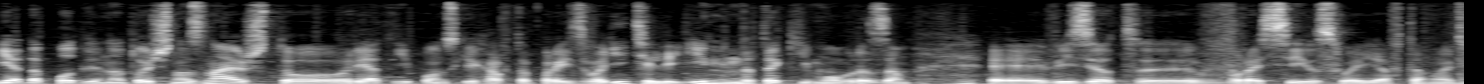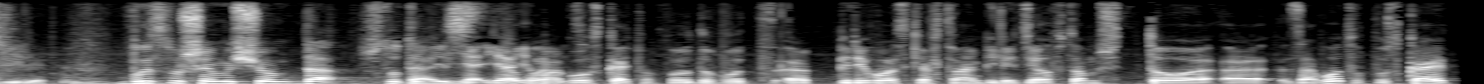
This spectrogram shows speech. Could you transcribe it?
я доподлинно точно знаю, что ряд японских автопроизводителей именно таким образом э, везет э, в Россию свои автомобили. Выслушаем еще, да, что-то да, есть. Я, я, я могу сказать по поводу вот, э, перевозки автомобилей. Дело в том, что э, завод выпускает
